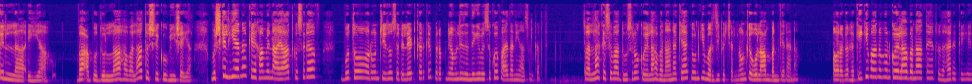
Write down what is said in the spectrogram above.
اللہ و اللہ ولا تشریق بھی شیا مشکل یہ ہے نا کہ ہم ان آیات کو صرف بتوں اور ان چیزوں سے ریلیٹ کر کے پھر اپنی عملی زندگی میں سے کوئی فائدہ نہیں حاصل کرتے۔ تو اللہ کے سوا دوسروں کو الہ بنانا کیا کہ ان کی مرضی پہ چلنا، ان کے غلام بن کے رہنا؟ اور اگر حقیقی معنوں میں ان کو الہ بناتے ہیں تو ظاہر ہے کہ یہ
